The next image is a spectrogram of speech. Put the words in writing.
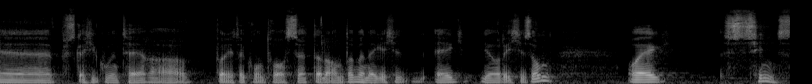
uh, skal ikke kommentere dette etter Traarseth eller andre, men jeg, ikke, jeg, gjør det ikke sånn. Og jeg syns,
